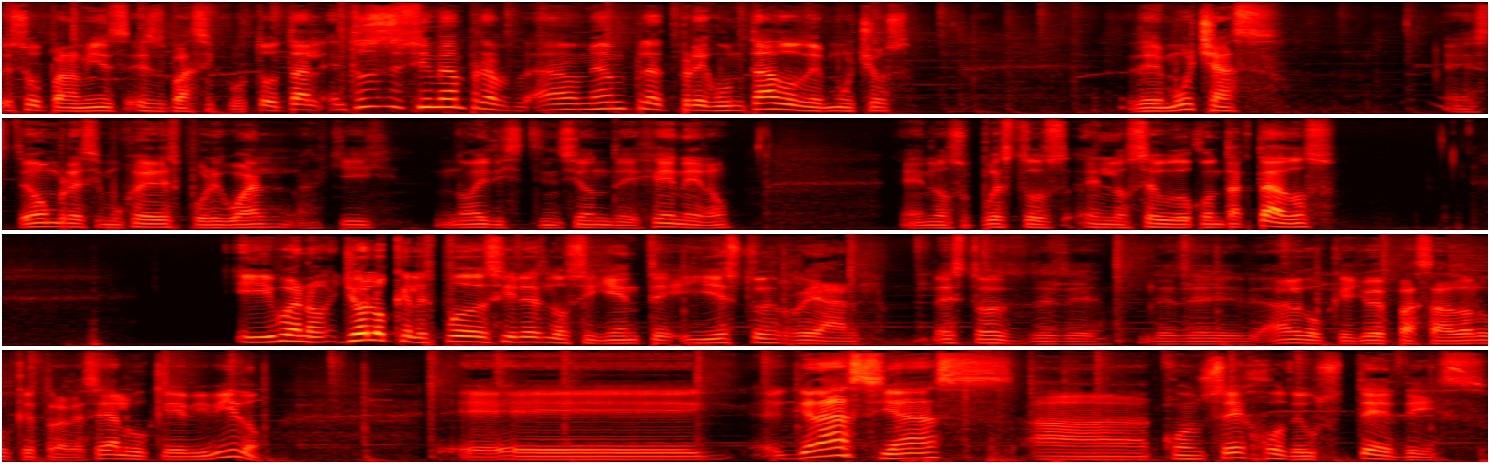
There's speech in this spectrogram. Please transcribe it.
eso para mí es, básico. Total. Entonces sí me han, ah, me han preguntado de muchos, de muchas, este, hombres y mujeres por igual. Aquí no hay distinción de género en los supuestos, en los pseudo contactados. Y bueno, yo lo que les puedo decir es lo siguiente, y esto es real. Esto es desde, desde algo que yo he pasado, algo que atravesé, algo que he vivido. Eh, gracias a consejo de ustedes,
